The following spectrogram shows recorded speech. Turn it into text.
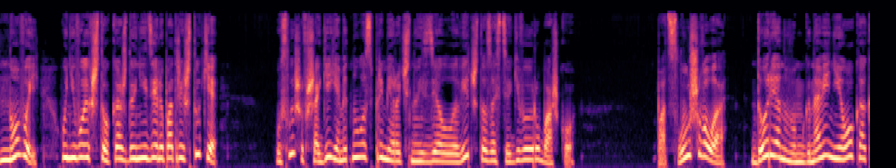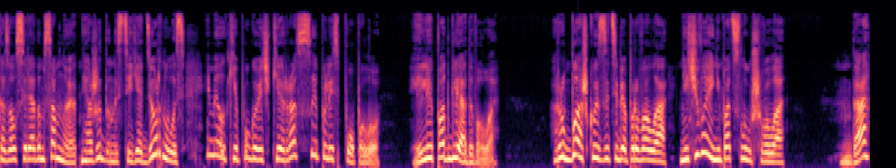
«Новой? У него их что, каждую неделю по три штуки?» Услышав шаги, я метнулась в примерочную и сделала вид, что застегиваю рубашку. «Подслушивала?» Дориан в мгновение ока оказался рядом со мной. От неожиданности я дернулась, и мелкие пуговички рассыпались по полу. Или подглядывала. «Рубашку из-за тебя порвала! Ничего я не подслушивала!» «Да?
